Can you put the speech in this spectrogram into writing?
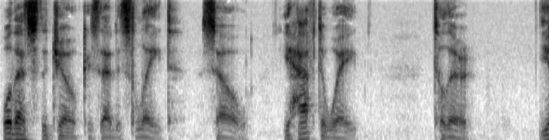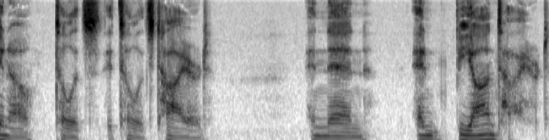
Well, that's the joke. Is that it's late, so you have to wait till they're, you know, till it's till it's tired, and then and beyond tired.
